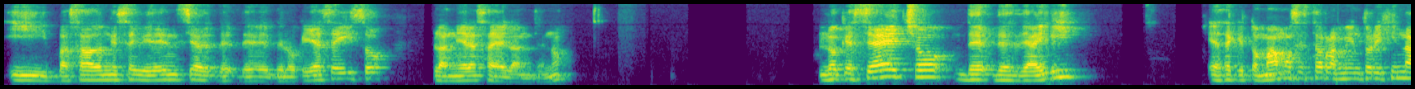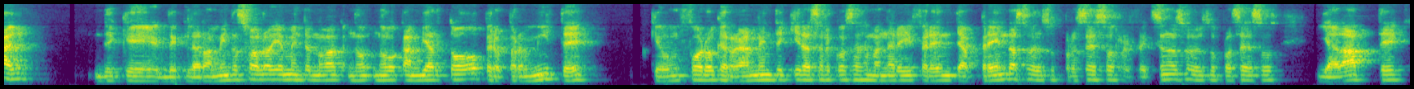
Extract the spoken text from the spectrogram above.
y basado en esa evidencia de, de, lo que ya se hizo, planear hacia adelante, ¿no? Lo que se ha hecho desde ahí es de que tomamos esta herramienta original de que, de que la herramienta solo obviamente no va, no, va a cambiar todo, pero permite un foro que realmente quiera hacer cosas de manera diferente aprenda sobre sus procesos, reflexione sobre sus procesos y adapte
